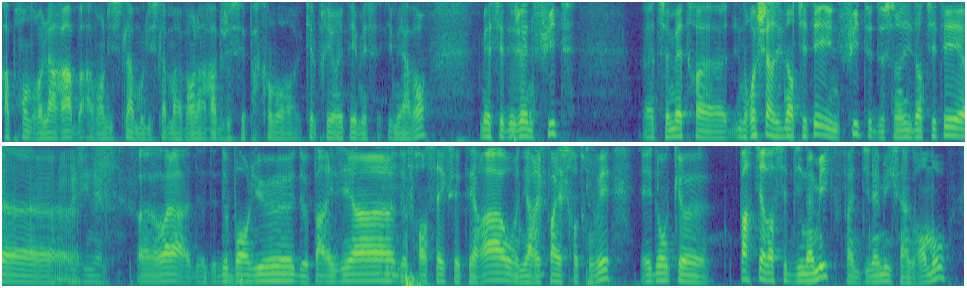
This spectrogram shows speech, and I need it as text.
apprendre l'arabe avant l'islam ou l'islam avant l'arabe, je sais pas comment, quelle priorité il met avant, mais c'est déjà une fuite euh, de se mettre une recherche d'identité une fuite de son identité originelle. voilà, de, banlieue, de parisien, mm. de français, etc., où on n'y arrive pas à se retrouver. Et donc, partir dans cette dynamique, enfin, dynamique, c'est un grand mot, euh,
